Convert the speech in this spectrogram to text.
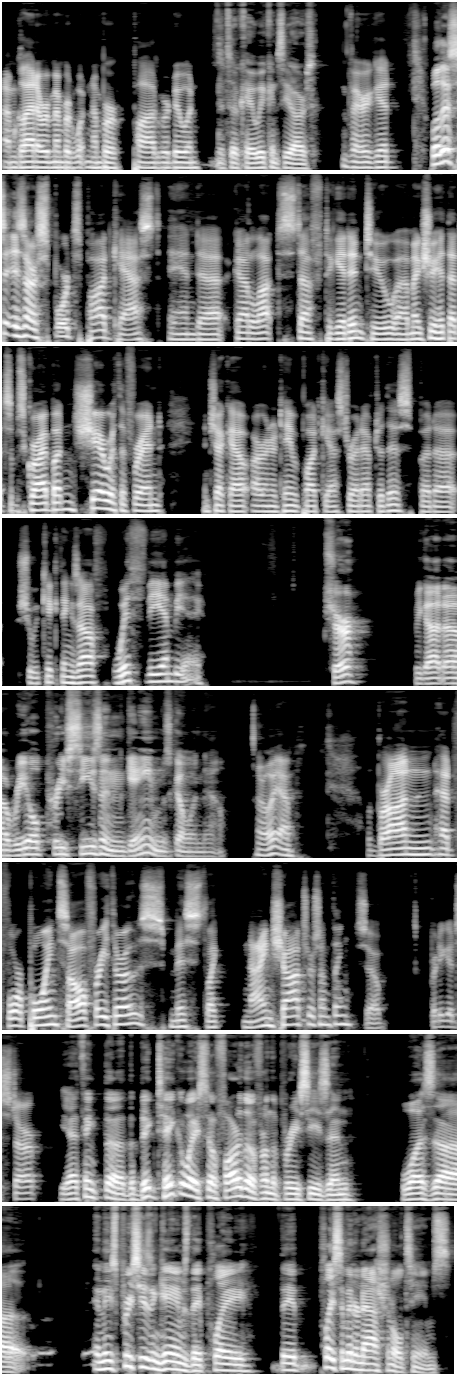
I'm glad I remembered what number pod we're doing. It's okay, we can see ours. Very good. Well, this is our sports podcast, and uh, got a lot of stuff to get into. Uh, make sure you hit that subscribe button, share with a friend, and check out our entertainment podcast right after this. But uh, should we kick things off with the NBA? Sure. We got uh, real preseason games going now. Oh yeah, LeBron had four points, all free throws, missed like nine shots or something. So pretty good start. Yeah, I think the the big takeaway so far though from the preseason was uh in these preseason games they play they play some international teams.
